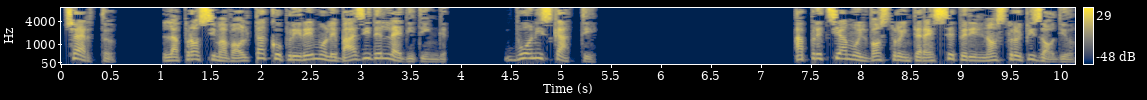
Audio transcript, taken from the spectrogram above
Certo. La prossima volta copriremo le basi dell'editing. Buoni scatti. Apprezziamo il vostro interesse per il nostro episodio.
